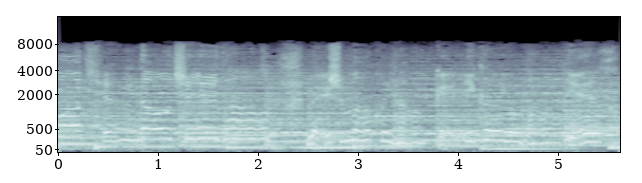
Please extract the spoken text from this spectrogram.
我全都知道。没什么困扰，给一个拥抱也好。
